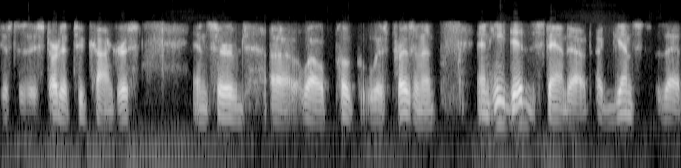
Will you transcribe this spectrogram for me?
just as they started to Congress and served uh, while Polk was president, and he did stand out against that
